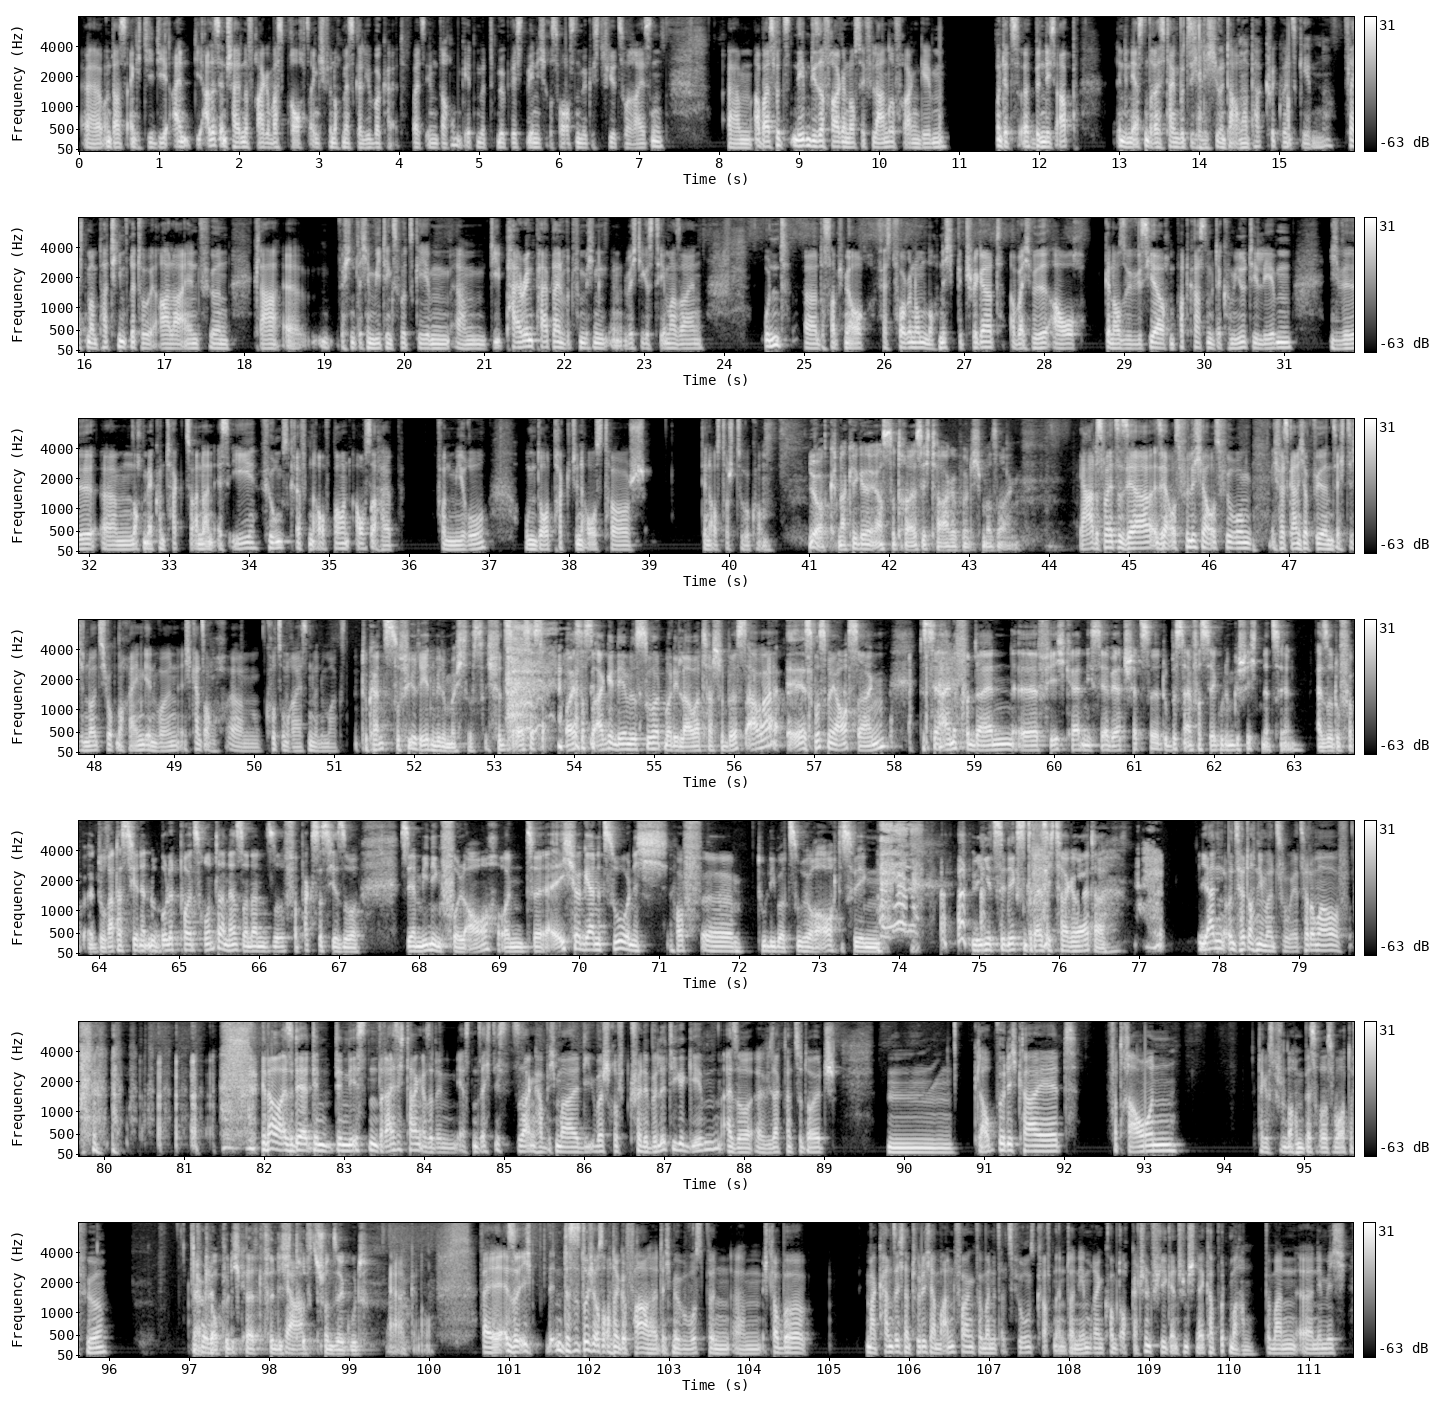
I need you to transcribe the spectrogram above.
Äh, und da ist eigentlich die, die, die alles entscheidende Frage, was braucht es eigentlich für noch mehr Skalierbarkeit? Weil es eben darum geht, mit möglichst wenig Ressourcen möglichst viel zu reißen. Ähm, aber es wird neben dieser Frage noch sehr viele andere Fragen geben. Und jetzt äh, binde ich es ab. In den ersten 30 Tagen wird es sicherlich hier und da auch mal ein paar Quick Wins geben. Ne? Vielleicht mal ein paar Teamrituale einführen. Klar, äh, wöchentliche Meetings wird es geben. Ähm, die Piring Pipeline wird für mich ein, ein wichtiges Thema sein. Und, äh, das habe ich mir auch fest vorgenommen, noch nicht getriggert, aber ich will auch genauso wie wir es hier auch im Podcast mit der Community leben. Ich will ähm, noch mehr Kontakt zu anderen SE-Führungskräften aufbauen, außerhalb von Miro, um dort praktisch den Austausch, den Austausch zu bekommen. Ja, knackige erste 30 Tage, würde ich mal sagen. Ja, das war jetzt eine sehr, sehr ausführliche Ausführung. Ich weiß gar nicht, ob wir in 60 und 90 überhaupt noch reingehen wollen. Ich kann es auch ähm, kurz umreißen, wenn du magst. Du kannst so viel reden, wie du möchtest. Ich finde es äußerst, äußerst angenehm, dass du heute mal die Labertasche bist. Aber äh, es muss man ja auch sagen, das ist ja eine von deinen äh, Fähigkeiten, die ich sehr wertschätze. Du bist einfach sehr gut im Geschichten erzählen. Also du, du ratterst hier nicht nur Bullet Points runter, ne, sondern so verpackst das hier so sehr meaningful auch. Und äh, ich höre gerne zu und ich hoffe, äh, du lieber Zuhörer auch. Deswegen, wie geht's die nächsten 30 Tage weiter? Jan, uns hört doch niemand zu. Jetzt hör doch mal auf. genau, also der, den, den nächsten 30 Tagen, also den ersten 60 sozusagen, habe ich mal die Überschrift Credibility gegeben. Also, äh, wie sagt man zu Deutsch? Hm, Glaubwürdigkeit, Vertrauen. Da gibt es bestimmt noch ein besseres Wort dafür. Ja, Glaubwürdigkeit finde ich ja. trifft schon sehr gut. Ja, genau. Weil, also ich, das ist durchaus auch eine Gefahr, ne, der ich mir bewusst bin. Ähm, ich glaube, man kann sich natürlich am Anfang, wenn man jetzt als Führungskraft in ein Unternehmen reinkommt, auch ganz schön viel, ganz schön schnell kaputt machen. Wenn man äh, nämlich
